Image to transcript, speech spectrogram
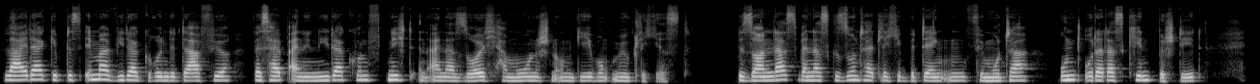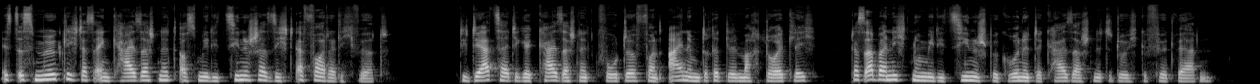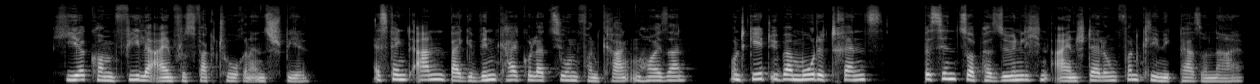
Leider gibt es immer wieder Gründe dafür, weshalb eine Niederkunft nicht in einer solch harmonischen Umgebung möglich ist. Besonders wenn das gesundheitliche Bedenken für Mutter und oder das Kind besteht, ist es möglich, dass ein Kaiserschnitt aus medizinischer Sicht erforderlich wird. Die derzeitige Kaiserschnittquote von einem Drittel macht deutlich, dass aber nicht nur medizinisch begründete Kaiserschnitte durchgeführt werden. Hier kommen viele Einflussfaktoren ins Spiel. Es fängt an bei Gewinnkalkulationen von Krankenhäusern und geht über Modetrends bis hin zur persönlichen Einstellung von Klinikpersonal.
